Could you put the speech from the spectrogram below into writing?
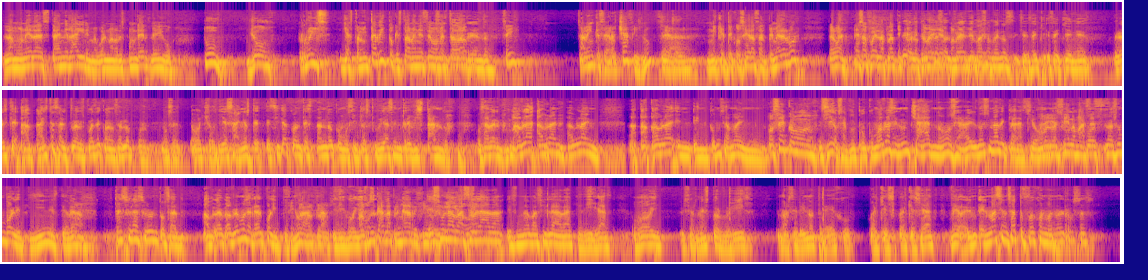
la moneda está en el aire, me vuelven a responder. Le digo, tú, yo, Ruiz y hasta mi perrito que estaba en ese momento. lado, riendo. Sí. Saben que será Sheffield, ¿no? O sea, claro. ni que te cosieras al primer error. Pero bueno, esa fue la plática Digo, que lo que más me sorprende más o menos, que sé, qui- sé quién es, pero es que a, a estas alturas, después de conocerlo por, no sé, 8, 10 años, te, te siga contestando como si lo estuvieras entrevistando. O sea, a ver, habla, habla, habla en, habla en, en, ¿cómo se llama? En, O sea, como... Sí, o sea, pues, co- como, hablas en un chat, ¿no? O sea, no es una declaración, Sí, no, es sí, un, nomás es- no es un boletín, este, a ver, Ah. estás asunto, o sea, hablemos de Realpolitik, Sí, ¿no? claro, claro. Y digo, y a buscar la primera regiduría Es una vacilada, es una vacilada que digas, hoy, Luis Ernesto Ruiz, Marcelino Trejo, cualquier, cualquier sea. Mira, el, el más sensato fue Juan Manuel Rosas,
